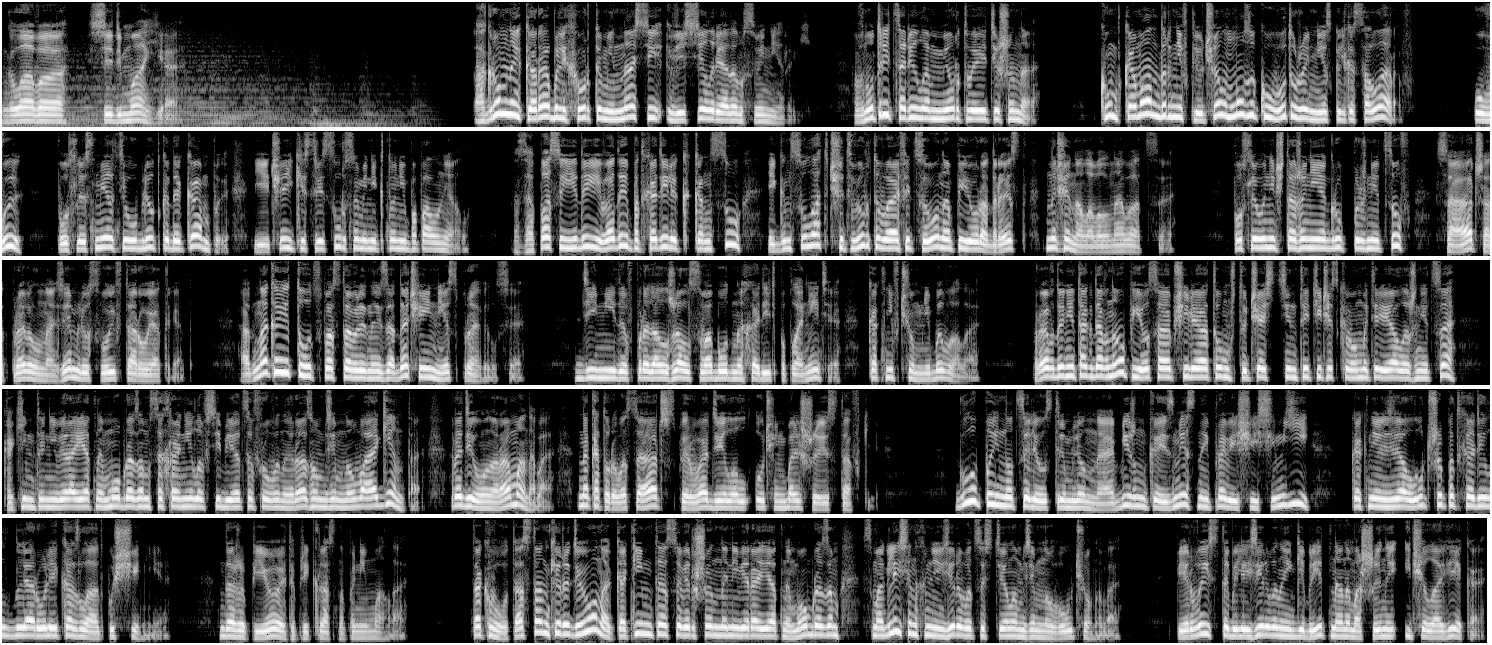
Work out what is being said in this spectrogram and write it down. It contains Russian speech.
Глава седьмая Огромный корабль Хорта Минаси висел рядом с Венерой. Внутри царила мертвая тишина. Кумп-командер не включал музыку вот уже несколько соларов. Увы, после смерти ублюдка Декампы ячейки с ресурсами никто не пополнял. Запасы еды и воды подходили к концу, и консулат четвертого официона Пьюра Дрест начинала волноваться. После уничтожения группы жнецов Саадж отправил на землю свой второй отряд. Однако и тот с поставленной задачей не справился. Демидов продолжал свободно ходить по планете, как ни в чем не бывало. Правда, не так давно Пьё сообщили о том, что часть синтетического материала жнеца каким-то невероятным образом сохранила в себе оцифрованный разум земного агента, Родиона Романова, на которого Саадж сперва делал очень большие ставки — Глупый, но целеустремленный обиженка из местной правящей семьи как нельзя лучше подходил для роли козла отпущения. Даже Пьё это прекрасно понимала. Так вот, останки Родиона каким-то совершенно невероятным образом смогли синхронизироваться с телом земного ученого. Первый стабилизированный гибрид наномашины и человека.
